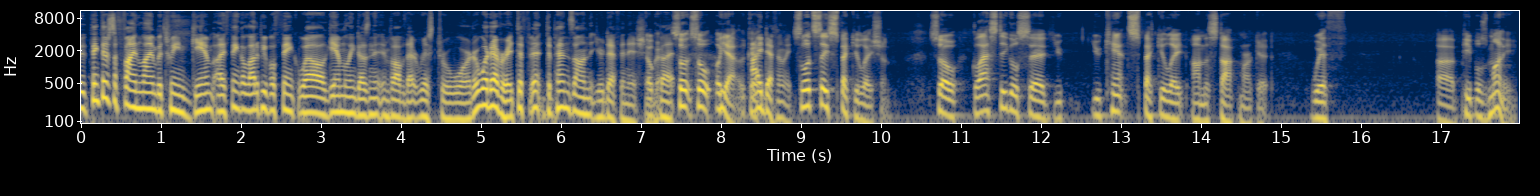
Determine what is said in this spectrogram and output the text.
th- think there's a fine line between gam. I think a lot of people think, well, gambling doesn't involve that risk to reward or whatever. It def- depends on your definition. okay, But so so oh yeah, okay. I definitely. So let's say speculation. So Glass Steagall said you you can't speculate on the stock market with uh, people's money.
